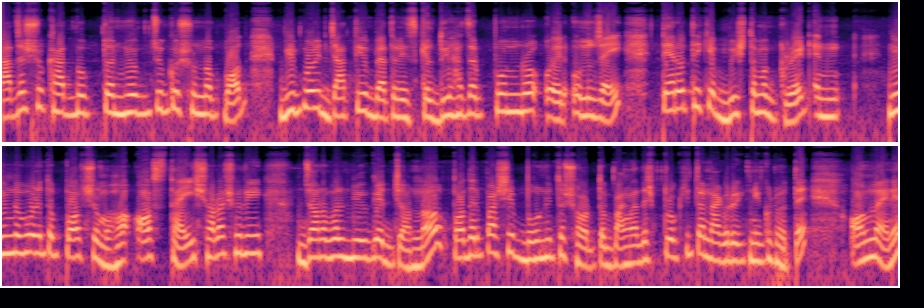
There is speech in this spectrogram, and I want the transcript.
রাজস্ব খাতভুক্ত নিয়োগযোগ্য শূন্য পদ, বিপরীত জাতীয় বেতন স্কেল দুই হাজার পনেরো এর অনুযায়ী তেরো থেকে বিশতম গ্রেড নিম্নবর্ণিত পদসমূহ অস্থায়ী, সরাসরি জনবল নিয়োগের জন্য পদের পাশে বর্ণিত শর্ত বাংলাদেশ প্রকৃত নাগরিক নিকট হতে অনলাইনে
